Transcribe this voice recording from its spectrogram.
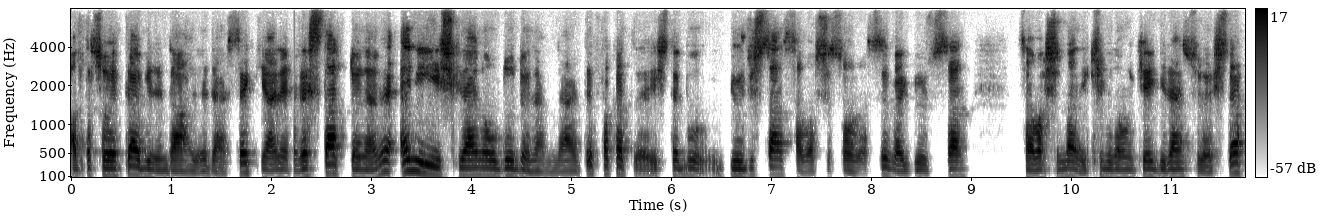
hatta Sovyetler Birliği'ni dahil edersek yani restart dönemi en iyi ilişkilerin olduğu dönemlerdi. Fakat e, işte bu Gürcistan Savaşı sonrası ve Gürcistan Savaşı'ndan 2012'ye giden süreçte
